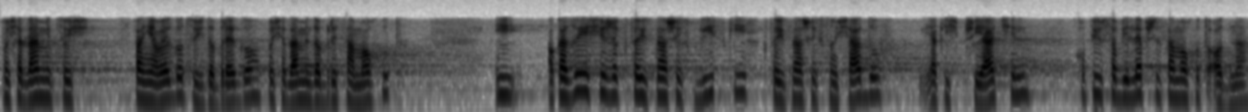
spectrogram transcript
posiadamy coś wspaniałego, coś dobrego, posiadamy dobry samochód i okazuje się, że ktoś z naszych bliskich, ktoś z naszych sąsiadów, jakiś przyjaciel kupił sobie lepszy samochód od nas.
